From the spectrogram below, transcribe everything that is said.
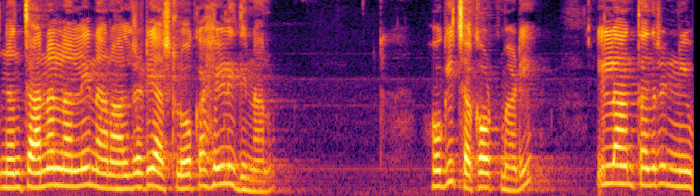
ನನ್ನ ಚಾನಲ್ನಲ್ಲಿ ನಾನು ಆಲ್ರೆಡಿ ಆ ಶ್ಲೋಕ ಹೇಳಿದ್ದೀನಿ ನಾನು. ಹೋಗಿ ಚೆಕ್ಔಟ್ ಮಾಡಿ. ಇಲ್ಲ ಅಂತಂದರೆ ನೀವು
